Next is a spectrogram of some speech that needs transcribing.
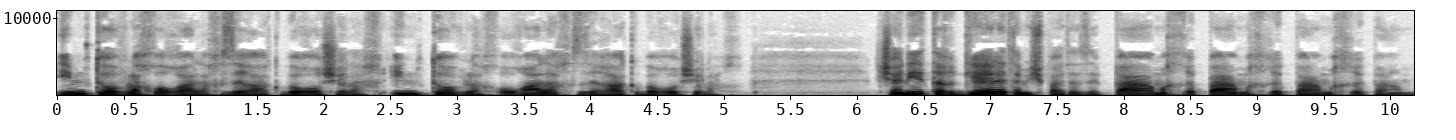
אם טוב לך או רע לך, זה רק בראש שלך. אם טוב לך או רע לך, זה רק בראש שלך. כשאני אתרגל את המשפט הזה פעם אחרי פעם אחרי פעם אחרי פעם,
